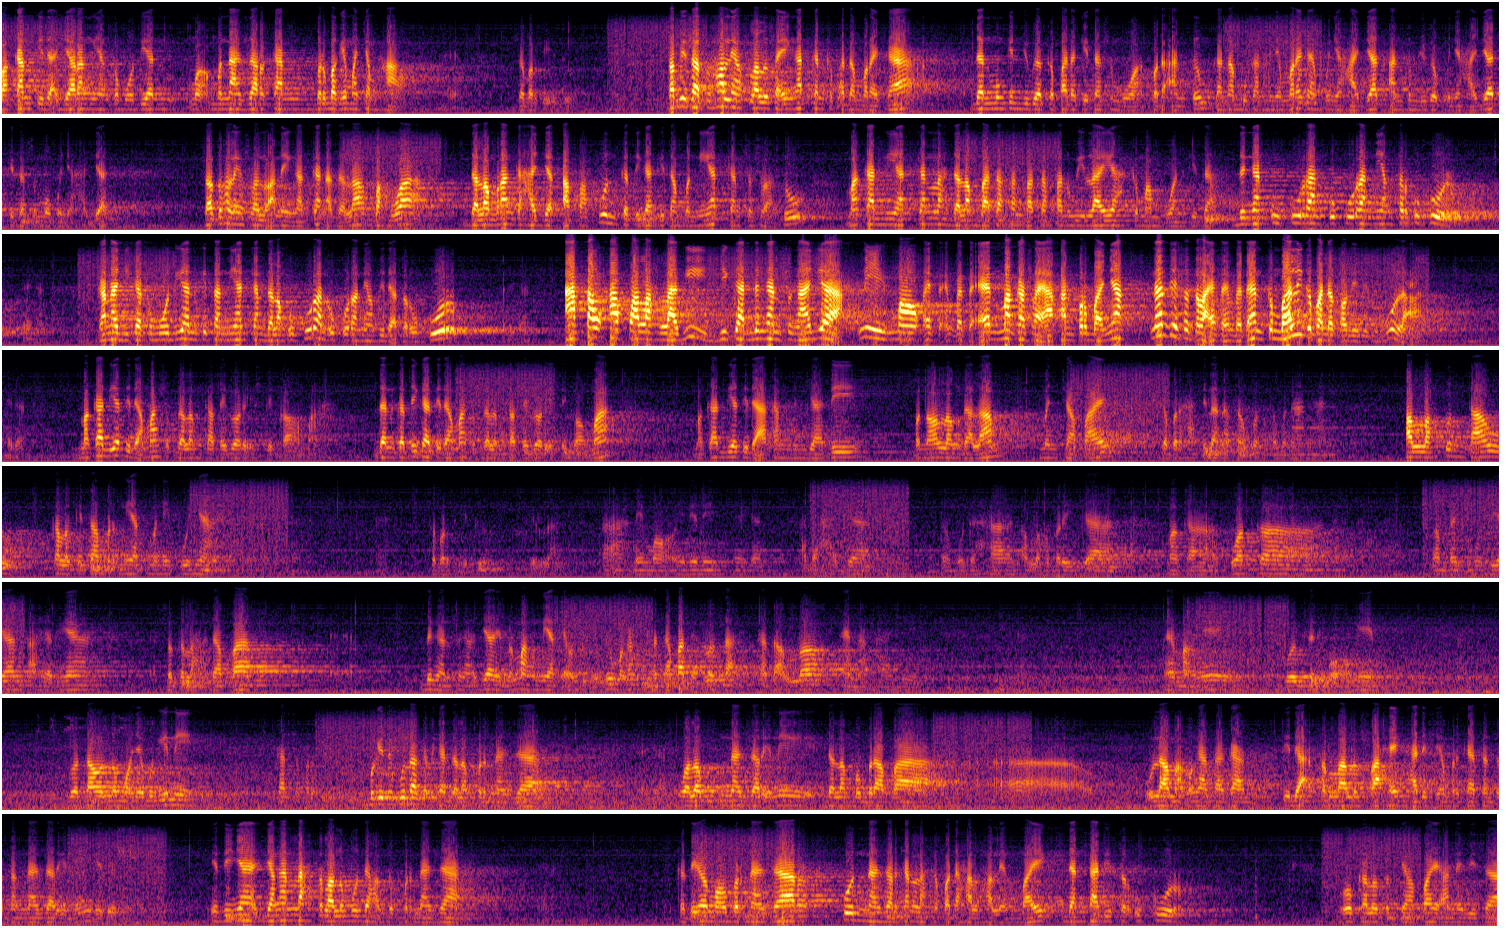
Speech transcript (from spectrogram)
Bahkan tidak jarang yang kemudian menazarkan berbagai macam hal. Ya, seperti itu. Tapi satu hal yang selalu saya ingatkan kepada mereka dan mungkin juga kepada kita semua, kepada antum karena bukan hanya mereka yang punya hajat, antum juga punya hajat, kita semua punya hajat. Satu hal yang selalu aneh ingatkan adalah bahwa dalam rangka hajat apa pun ketika kita meniatkan sesuatu, maka niatkanlah dalam batasan-batasan wilayah kemampuan kita dengan ukuran-ukuran yang terukur karena jika kemudian kita niatkan dalam ukuran-ukuran yang tidak terukur, atau apalah lagi jika dengan sengaja nih mau SMPTN maka saya akan perbanyak nanti setelah SMPTN kembali kepada kondisi semula. Maka dia tidak masuk dalam kategori istiqomah. Dan ketika tidak masuk dalam kategori istiqomah maka dia tidak akan menjadi penolong dalam mencapai keberhasilan ataupun kemenangan. Allah pun tahu kalau kita berniat menipunya. Seperti itu. Jelas. Ah, ini mau ini nih, ya kan? Ada hajat. Mudah-mudahan Allah berikan. Maka kuatkan. Sampai kemudian akhirnya setelah dapat dengan sengaja ya memang niatnya untuk itu maka sudah dapat ya selesai kata Allah enak aja emang ini gue bisa dibohongin Dua tahun lo maunya begini. Kan seperti itu. Begitu pula ketika dalam bernazar. Walaupun nazar ini dalam beberapa uh, ulama mengatakan tidak terlalu sahih hadis yang berkaitan tentang nazar ini gitu. Intinya janganlah terlalu mudah untuk bernazar. Ketika mau bernazar pun nazarkanlah kepada hal-hal yang baik dan tadi terukur. Oh kalau tercapai aneh bisa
